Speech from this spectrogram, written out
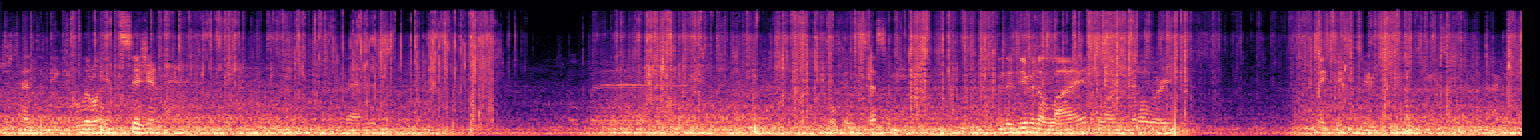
Just had to make a little incision. And then just open open sesame. And there's even a line along the middle where you can just makes it easier to use the package.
